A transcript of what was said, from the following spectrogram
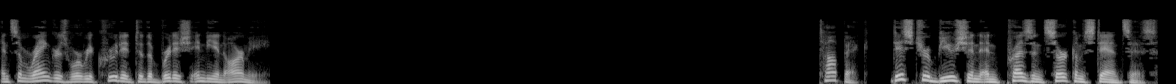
and some Rangars were recruited to the British Indian Army. Distribution and present circumstances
